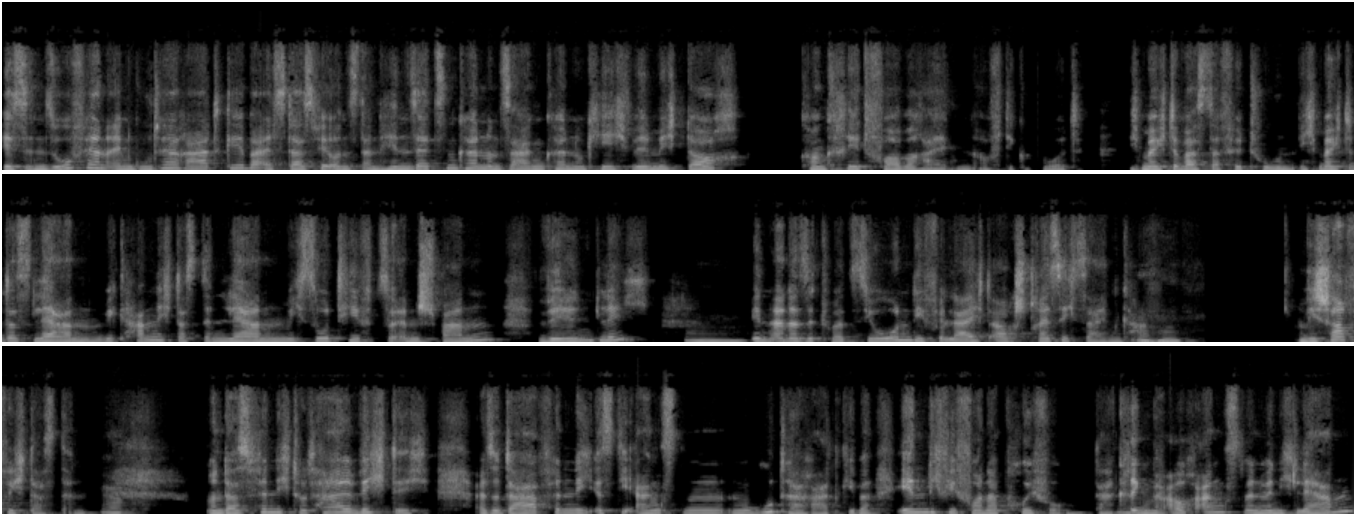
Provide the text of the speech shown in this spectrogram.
ist insofern ein guter Ratgeber, als dass wir uns dann hinsetzen können und sagen können, okay, ich will mich doch konkret vorbereiten auf die Geburt. Ich möchte was dafür tun. Ich möchte das lernen. Wie kann ich das denn lernen, mich so tief zu entspannen, willentlich, mhm. in einer Situation, die vielleicht auch stressig sein kann? Mhm. Wie schaffe ich das denn? Ja. Und das finde ich total wichtig. Also da finde ich, ist die Angst ein, ein, guter Ratgeber. Ähnlich wie vor einer Prüfung. Da kriegen wir auch Angst, wenn wir nicht lernen.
